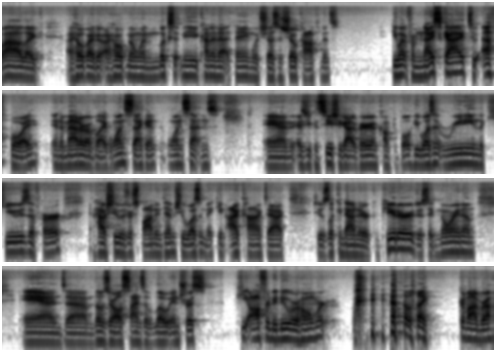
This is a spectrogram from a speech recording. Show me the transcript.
wow, like I hope I, I hope no one looks at me, kind of that thing, which doesn't show confidence. He went from nice guy to F boy in a matter of like one second, one sentence. And as you can see, she got very uncomfortable. He wasn't reading the cues of her and how she was responding to him. She wasn't making eye contact. She was looking down at her computer, just ignoring him. And um, those are all signs of low interest. He offered to do her homework. like, come on, bro.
